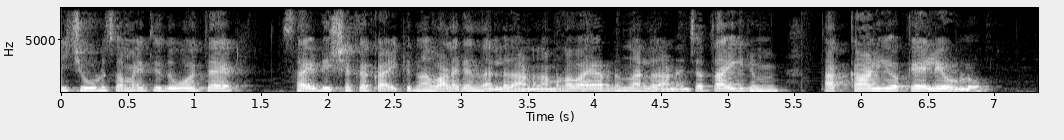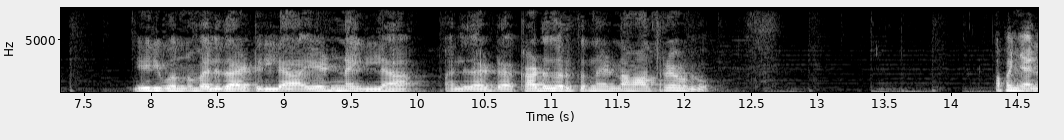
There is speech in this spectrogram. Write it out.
ഈ ചൂട് സമയത്ത് ഇതുപോലത്തെ സൈഡ് ഡിഷൊക്കെ കഴിക്കുന്നത് വളരെ നല്ലതാണ്. നമ്മളെ വയറിനും നല്ലതാണ്. വെച്ചാൽ തൈരും തക്കാളിയും ഒക്കെ അല്ലേ ഉള്ളൂ. എരിവൊന്നും വലുതായിട്ടില്ല എണ്ണയില്ല വലുതായിട്ട് കടുക് എണ്ണ മാത്രമേ ഉള്ളൂ. അപ്പം ഞാൻ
